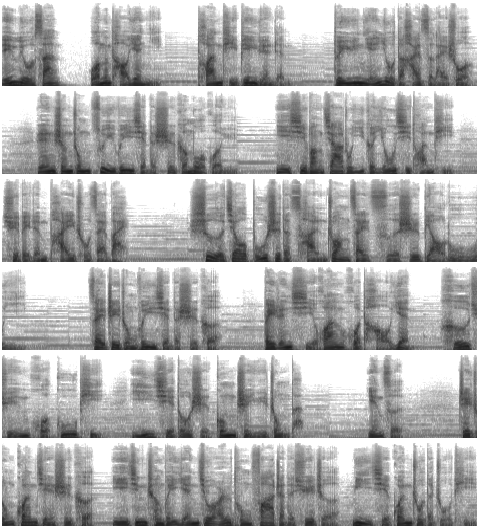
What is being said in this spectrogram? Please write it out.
零六三，我们讨厌你，团体边缘人。对于年幼的孩子来说，人生中最危险的时刻莫过于你希望加入一个游戏团体，却被人排除在外。社交不适的惨状在此时表露无遗。在这种危险的时刻，被人喜欢或讨厌，合群或孤僻，一切都是公之于众的。因此，这种关键时刻已经成为研究儿童发展的学者密切关注的主题。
